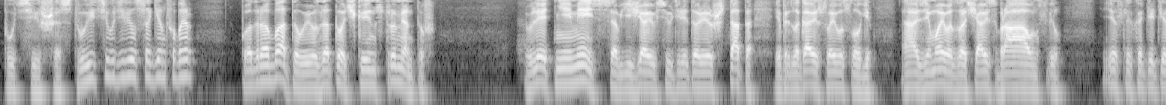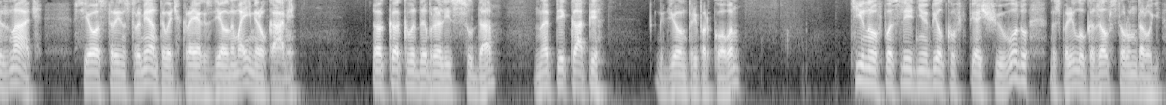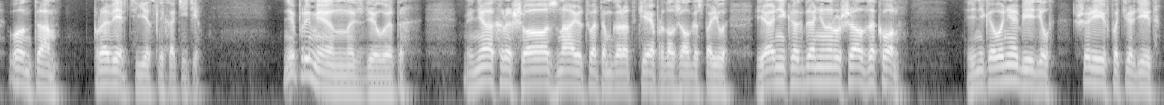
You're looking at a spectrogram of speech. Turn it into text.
«Путешествуете?» — удивился агент ФБР. «Подрабатываю заточкой инструментов». В летние месяцы объезжаю всю территорию штата и предлагаю свои услуги, а зимой возвращаюсь в Браунсвилл. Если хотите знать, все острые инструменты в этих краях сделаны моими руками. — А как вы добрались сюда? — На пикапе. — Где он припаркован? Кинув последнюю белку в кипящую воду, Гаспарило указал в сторону дороги. — Вон там. Проверьте, если хотите. — Непременно сделаю это. — «Меня хорошо знают в этом городке», — продолжал Гаспарило. «Я никогда не нарушал закон и никого не обидел, шериф подтвердит.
